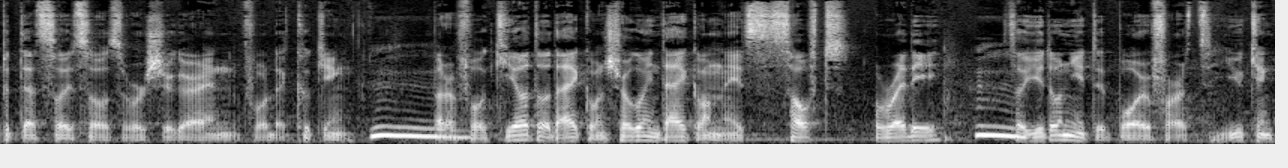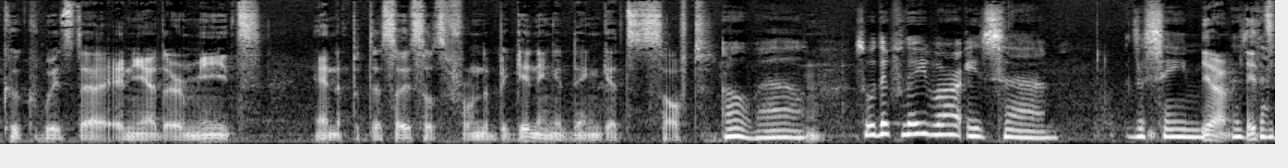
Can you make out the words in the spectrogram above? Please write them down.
put the soy sauce or sugar and for the cooking. Hmm. But for Kyoto daikon, shogoin daikon is soft already, Hmm. so you don't need to boil first. You can cook with the, any other meats and put the soy sauce from the beginning and then get soft. Oh wow! So the flavor is um, the same Yeah, it's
